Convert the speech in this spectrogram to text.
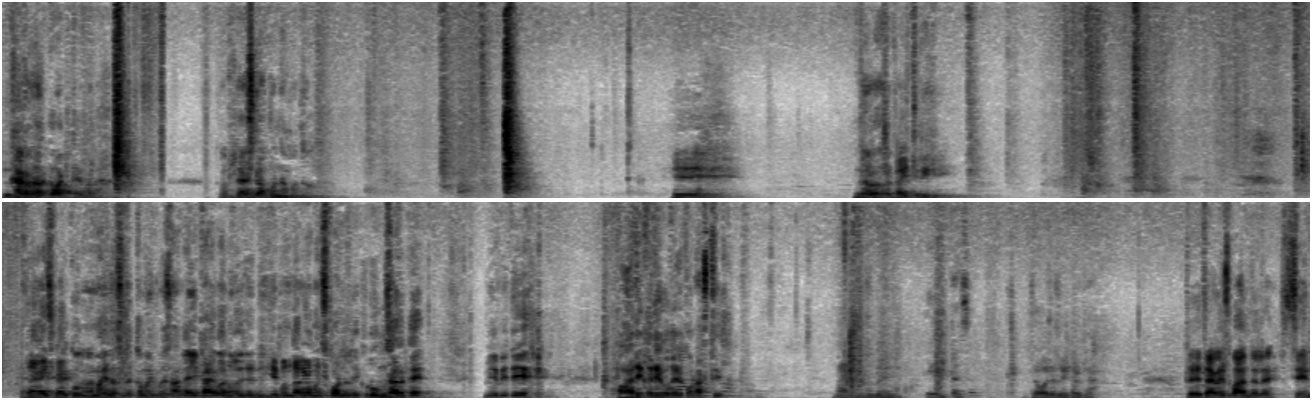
घरासारखं वाटतंय मला. फ्लॅश दाखवून दाखवतो. हे घरासारखं काहीतरी. काय काय कोणाला माहीत असलं कमेंटमध्ये सांगा हे काय बनवलं त्यांनी? हे पण दगडामध्येच कोडलेलं आहे रूम सारखं आहे. मे बी ते पहारेकरी वगैरे कोण असतील? नाही अजून नाही. हे इकडच्या. तर त्यावेळेस बांधलेलं आहे. सेम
